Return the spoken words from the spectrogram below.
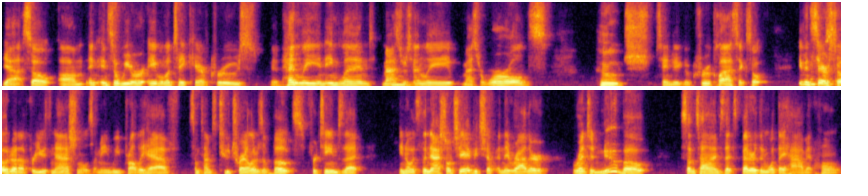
Yeah, so um, and and so we were able to take care of crews at Henley in England, Masters mm-hmm. Henley, Master Worlds, Hooch, San Diego Crew Classic. So even Sarasota for youth nationals. I mean, we probably have sometimes two trailers of boats for teams that, you know, it's the national championship and they rather rent a new boat sometimes that's better than what they have at home.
